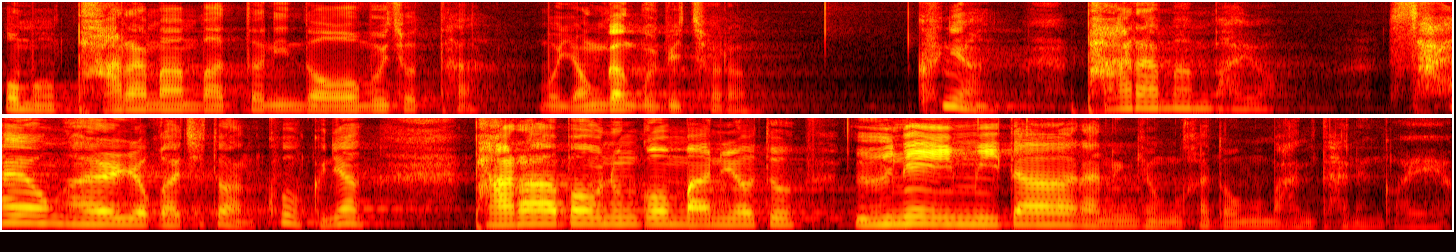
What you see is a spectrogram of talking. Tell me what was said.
어머 바라만 봤더니 너무 좋다. 뭐 영광구비처럼 그냥 바라만 봐요. 사용하려고 하지도 않고 그냥 바라보는 것만이어도 은혜입니다 라는 경우가 너무 많다는 거예요.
